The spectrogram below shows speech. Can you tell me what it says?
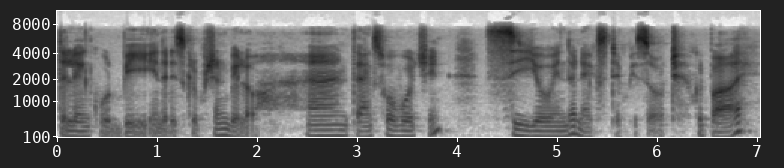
The link would be in the description below. And thanks for watching. See you in the next episode. Goodbye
